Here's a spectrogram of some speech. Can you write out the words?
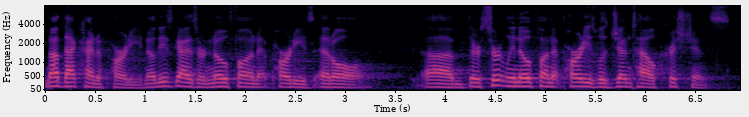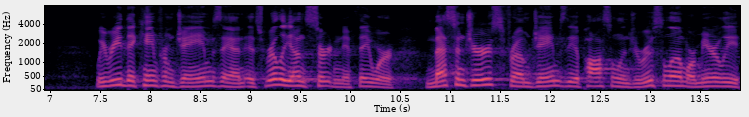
Not that kind of party. No, these guys are no fun at parties at all. Um, they're certainly no fun at parties with Gentile Christians. We read they came from James, and it's really uncertain if they were messengers from James the Apostle in Jerusalem or merely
